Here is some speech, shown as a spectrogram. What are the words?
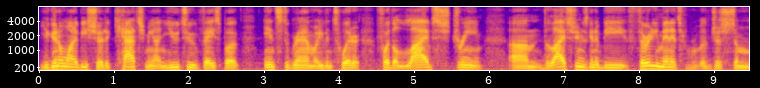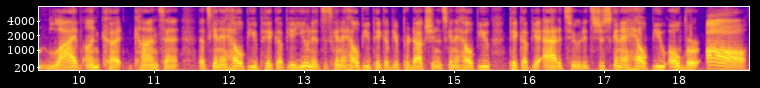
You're gonna want to be sure to catch me on YouTube, Facebook, Instagram, or even Twitter for the live stream. Um, the live stream is going to be 30 minutes of just some live, uncut content that's going to help you pick up your units. It's going to help you pick up your production. It's going to help you pick up your attitude. It's just going to help you overall,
